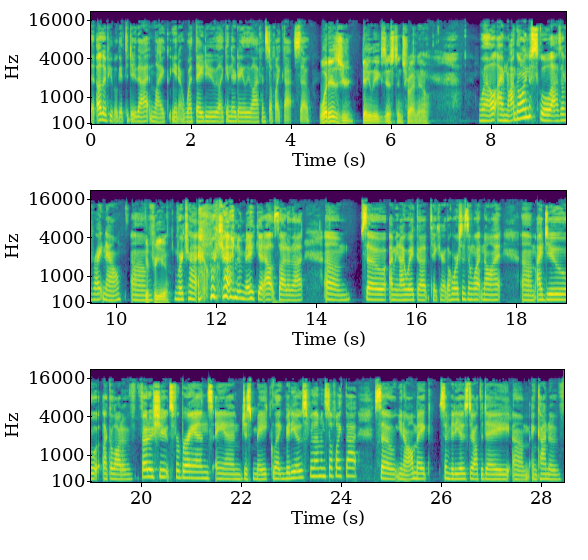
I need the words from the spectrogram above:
that other people get to do that and like, you know, what they do like in their daily life and stuff like that. So What is your daily existence right now? Well, I'm not going to school as of right now. Um, Good for you. we're trying we're trying to make it outside of that um so i mean i wake up take care of the horses and whatnot um, i do like a lot of photo shoots for brands and just make like videos for them and stuff like that so you know i'll make some videos throughout the day um, and kind of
